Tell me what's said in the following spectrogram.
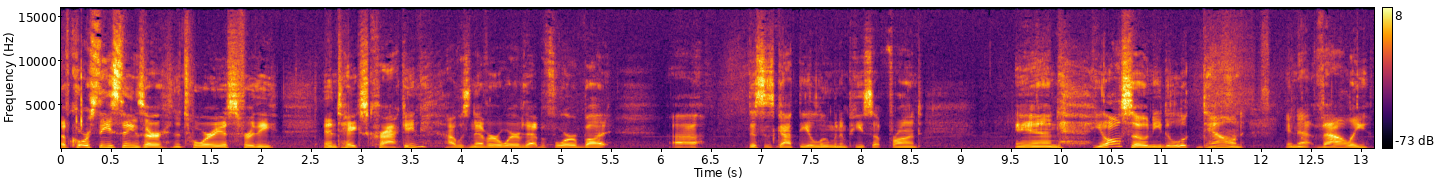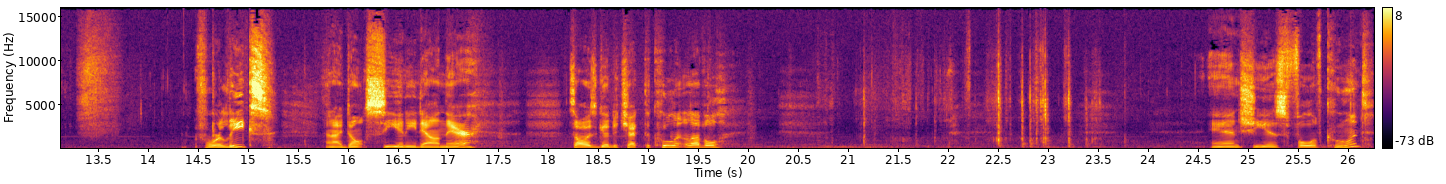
Of course, these things are notorious for the intakes cracking. I was never aware of that before, but uh, this has got the aluminum piece up front. And you also need to look down in that valley for leaks, and I don't see any down there. It's always good to check the coolant level. And she is full of coolant.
